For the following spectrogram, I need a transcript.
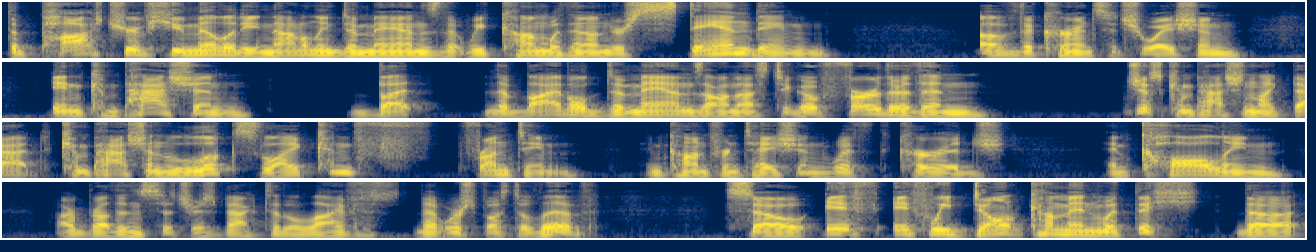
the posture of humility not only demands that we come with an understanding of the current situation in compassion, but the Bible demands on us to go further than just compassion like that. Compassion looks like confronting and confrontation with courage and calling our brothers and sisters back to the lives that we're supposed to live. So if if we don't come in with the the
